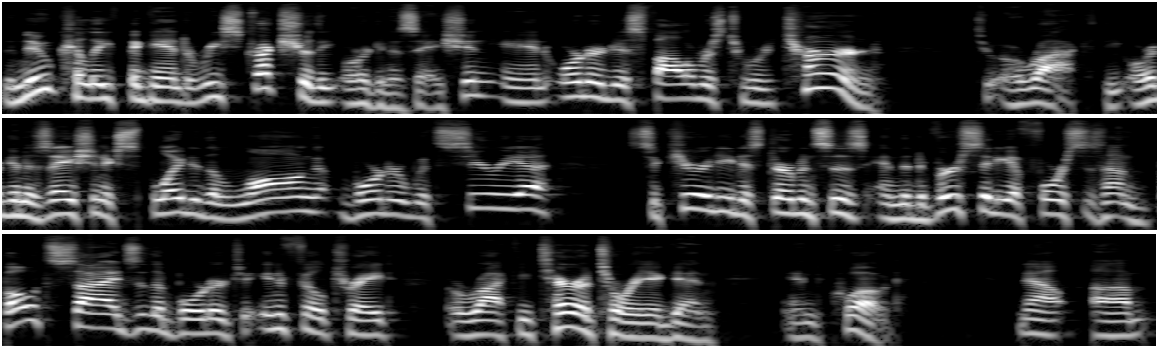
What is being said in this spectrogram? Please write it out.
The new caliph began to restructure the organization and ordered his followers to return to Iraq. The organization exploited the long border with Syria, security disturbances, and the diversity of forces on both sides of the border to infiltrate Iraqi territory again. End quote. Now, um,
